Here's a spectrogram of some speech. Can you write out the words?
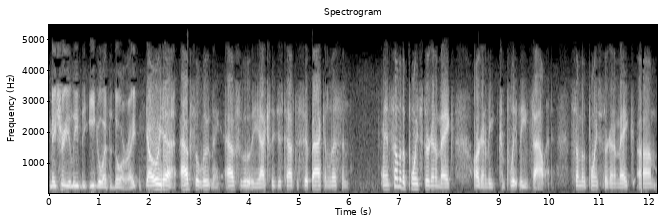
make sure you leave the ego at the door, right? Oh yeah, absolutely, absolutely. You actually just have to sit back and listen. And some of the points they're going to make are going to be completely valid. Some of the points they're going to make um,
